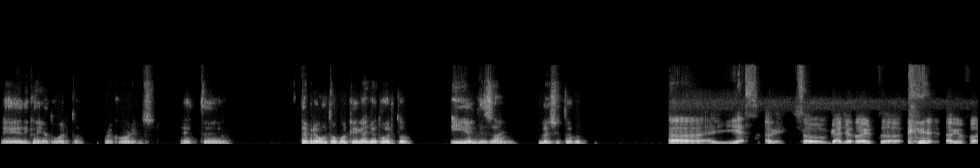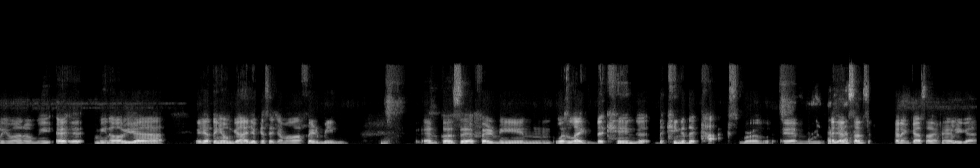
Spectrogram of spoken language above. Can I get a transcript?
eh, de Gallo Tuerto Recordings. Este, te pregunto, ¿por qué Gallo Tuerto? Y el design, ¿lo hiciste tú? Uh, yes, okay. So, gallo tuerto, está bien funny, mano. Mi, eh, eh, mi novia, ella tenía un gallo que se llamaba Fermín. Entonces, Fermín was like the king, the king of the cocks, bro. En, allá en San Sebastián, en casa de Angélica.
